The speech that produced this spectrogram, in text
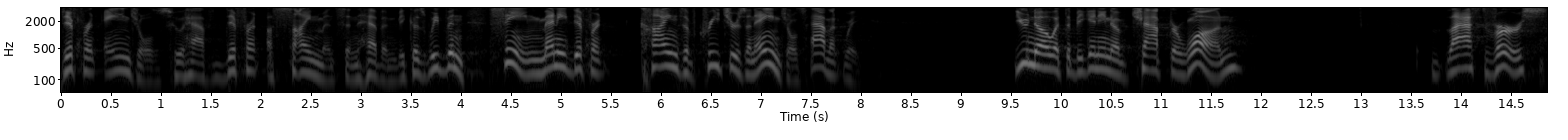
different angels who have different assignments in heaven because we've been seeing many different kinds of creatures and angels, haven't we? You know, at the beginning of chapter 1, last verse,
